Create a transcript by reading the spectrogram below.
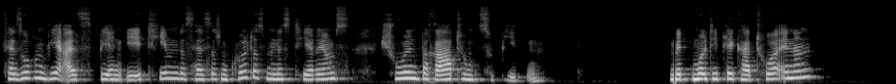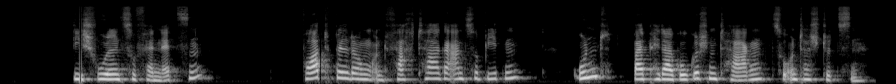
versuchen wir als BNE-Team des Hessischen Kultusministeriums Schulen Beratung zu bieten mit MultiplikatorInnen die Schulen zu vernetzen, Fortbildungen und Fachtage anzubieten und bei pädagogischen Tagen zu unterstützen.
